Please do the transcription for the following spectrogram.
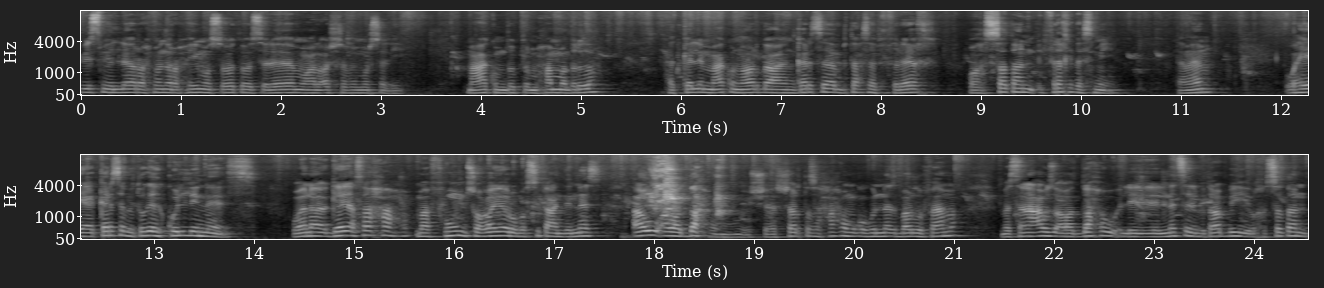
بسم الله الرحمن الرحيم والصلاة والسلام على أشرف المرسلين معاكم دكتور محمد رضا هتكلم معاكم النهاردة عن كارثة بتحصل في الفراخ وخاصة الفراخ التسمين تمام؟ وهي كارثة بتواجه كل الناس. وأنا جاي أصحح مفهوم صغير وبسيط عند الناس أو أوضحه. مش شرط أصححه ممكن يكون الناس برضو فاهمة. بس أنا عاوز أوضحه لل- للناس اللي بتربي خاصة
